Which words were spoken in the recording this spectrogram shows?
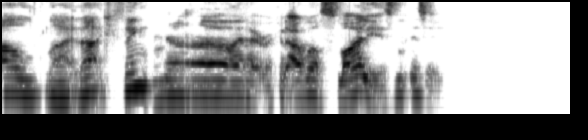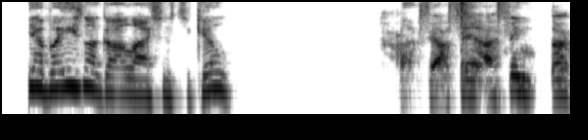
all like that. Do you think? No, I don't reckon. Oh, well, Smiley isn't, is he? Yeah, but he's not got a license to kill. I think, I think, I think, I,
